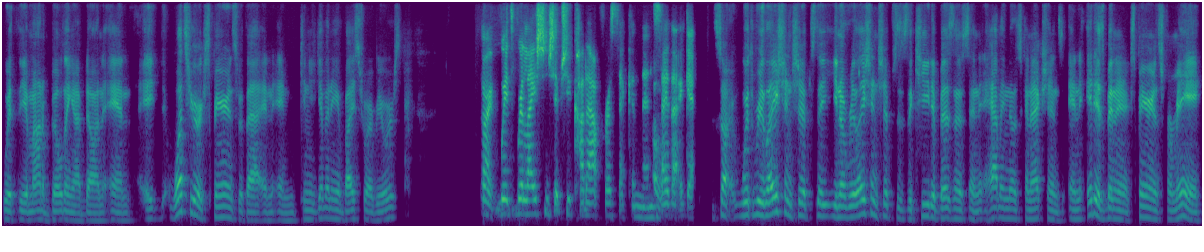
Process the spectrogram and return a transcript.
with the amount of building I've done. And it, what's your experience with that? And, and can you give any advice to our viewers? Sorry, with relationships, you cut out for a second, then oh. say that again so with relationships the you know relationships is the key to business and having those connections and it has been an experience for me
